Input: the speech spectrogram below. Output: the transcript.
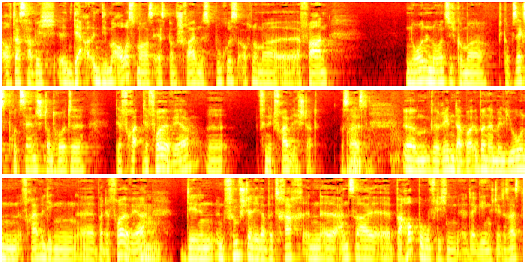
auch das habe ich in, der, in dem Ausmaß erst beim Schreiben des Buches auch nochmal erfahren. 99,6 Prozent stand heute der, der Feuerwehr findet freiwillig statt. Das heißt, ähm, wir reden da bei über einer Million Freiwilligen äh, bei der Feuerwehr, mhm. denen ein fünfstelliger Betrag in äh, Anzahl äh, bei Hauptberuflichen äh, dagegen steht. Das heißt,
